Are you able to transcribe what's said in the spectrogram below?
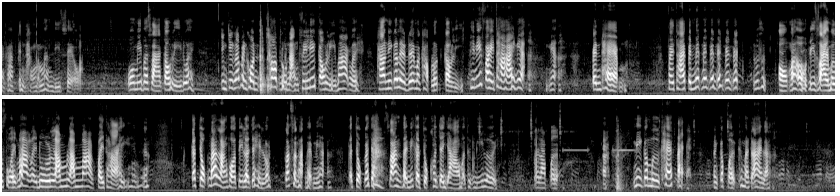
นะคะเป็นถังน้ำมันดีเซล โอ้มีภาษาเกาหลีด้วย จริงๆ แล้วเป็นคนชอบดูหนังซีรีส์เกาหลีมากเลย คราวนี้ก็เลยได้มาขับรถเกาหลี ทีนี้ไฟท้ายเนี่ยเนี่ยเป็นแถบ ไฟท้ายเป็นเม็ดเม็ดเม็ดเม็ดเม็ดเม็ดรู้สึกออกมาออกดีไซน์มาสวยมากเลยดูล้ำล้ำมากไฟท้าย กระจกด้านหลังปกติเราจะเห็นรถลักษณะแบบนี้กระจกก็จะสั้นแต่นี่กระจกเขาจะยาวมาถึงนี้เลย เวลาเปิด อะ นี่ก็มือแค่แตะมันก็เปิดขึ้นมาได้แล้ว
